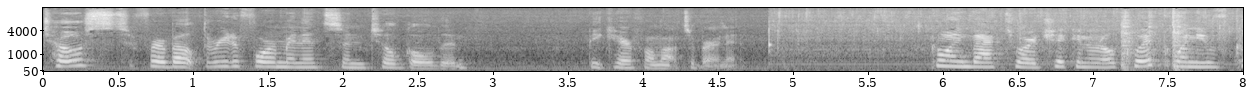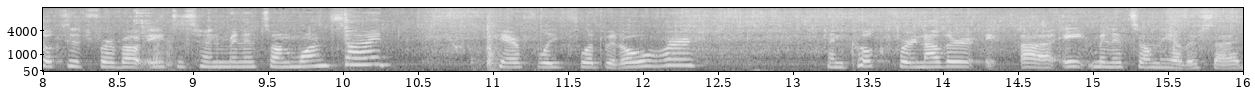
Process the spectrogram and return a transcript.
Toast for about three to four minutes until golden. Be careful not to burn it. Going back to our chicken real quick, when you've cooked it for about eight to 10 minutes on one side, carefully flip it over and cook for another uh, eight minutes on the other side.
